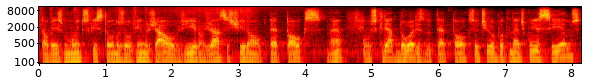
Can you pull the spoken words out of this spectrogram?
talvez muitos que estão nos ouvindo já ouviram, já assistiram ao TED Talks, né? Os criadores do TED Talks, eu tive a oportunidade de conhecê-los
